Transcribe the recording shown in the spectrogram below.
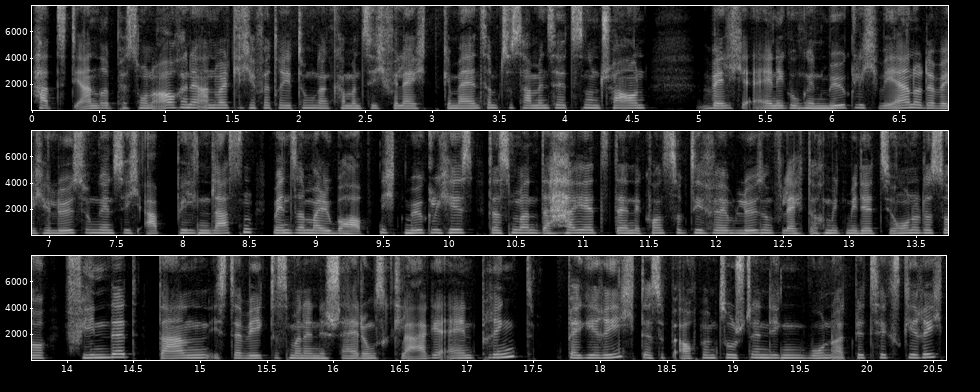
hat die andere Person auch eine anwaltliche Vertretung, dann kann man sich vielleicht gemeinsam zusammensetzen und schauen, welche Einigungen möglich wären oder welche Lösungen sich abbilden lassen. Wenn es einmal überhaupt nicht möglich ist, dass man da jetzt eine konstruktive Lösung vielleicht auch mit Mediation oder so findet, dann ist der Weg, dass man eine Scheidungsklage einbringt bei Gericht, also auch beim zuständigen Wohnortbezirksgericht.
